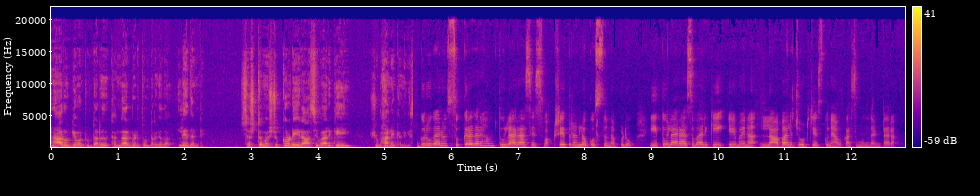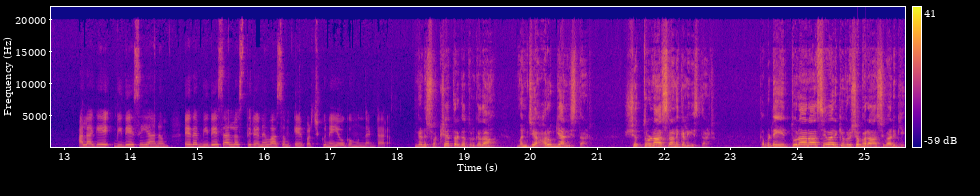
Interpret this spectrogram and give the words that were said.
అనారోగ్యం అంటుంటారు కదా కంగారు పెడుతుంటారు కదా లేదండి. షష్టమ శుక్రుడు ఈ రాశి వారికి శుభాన్ని కలిగిస్తుంది. గురుగారు శుక్రగ్రహం తులారాశి స్వక్షేత్రంలోకి వస్తున్నప్పుడు ఈ తులారాశి వారికి ఏమైనా లాభాలు చోటు చేసుకునే అవకాశం ఉందంటారా? అలాగే విదేశీయానం లేదా విదేశాల్లో స్థిర నివాసం ఏర్పరచుకునే యోగం ఉందంటారా? ఎందుకంటే స్వక్షేత్రగతుడు కదా మంచి ఆరోగ్యాన్ని ఇస్తాడు శత్రునాశనాన్ని కలిగిస్తాడు. కాబట్టి తులారాశి వారికి వృషభ రాశి వారికి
